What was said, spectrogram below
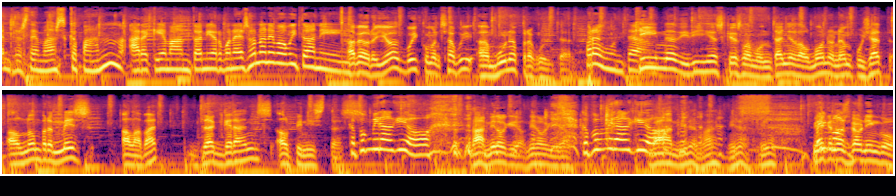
ens estem escapant. Ara aquí amb Antoni Arbonès. On anem avui, Toni? A veure, jo vull començar avui amb una pregunta. Pregunta. Quina diries que és la muntanya del món on han pujat el nombre més elevat de grans alpinistes? Que puc mirar el guió? Va, mira el guió, mira el guió. Que puc mirar el guió? Va, mira, va, mira, mira. Mira que no es veu ningú.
